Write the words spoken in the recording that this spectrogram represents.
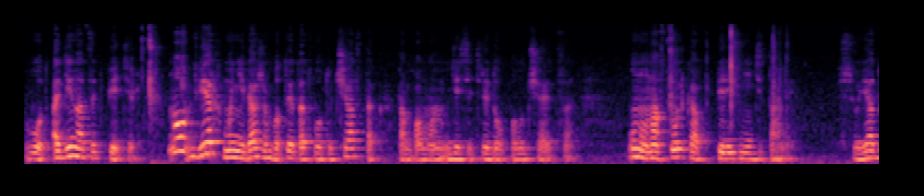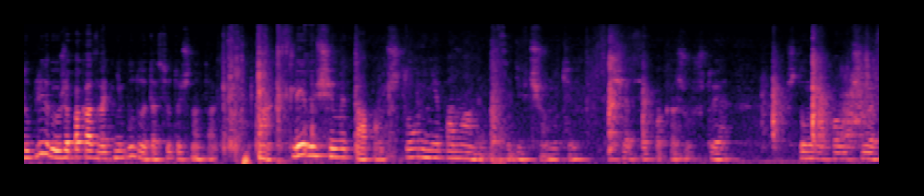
вот 11 петель. Но вверх мы не вяжем вот этот вот участок там по моему 10 рядов получается. Он у нас только в передней детали. Все я дублирую уже показывать не буду это все точно так. Так следующим этапом что мне понадобится девчонки? Сейчас я покажу что я что у меня получилось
